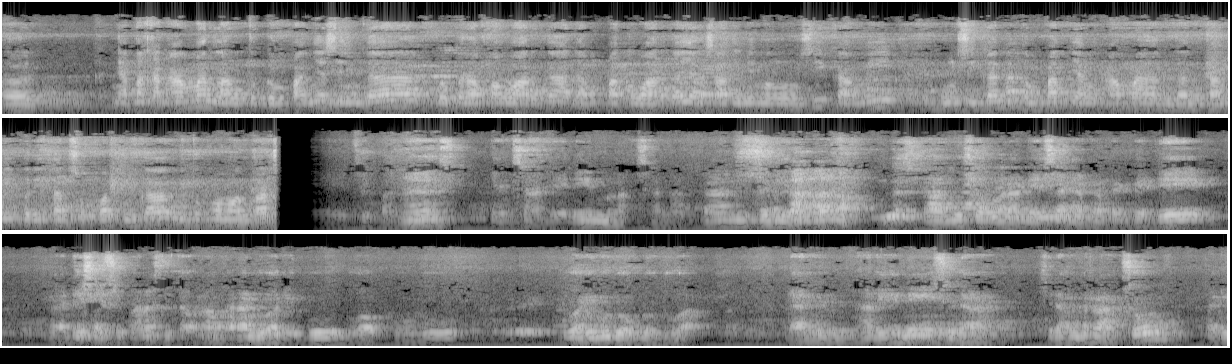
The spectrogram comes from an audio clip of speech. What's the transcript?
uh, nyatakan aman lah untuk gempanya sehingga beberapa warga ada empat warga yang saat ini mengungsi kami fungsikan di tempat yang aman. Dan kami berikan support juga untuk memontrak. Cipanas yang saat ini melaksanakan kegiatan uh, musyawarah desa LKPPD uh, Desa Cipanas di tahun anggaran 2020 2022 dan hari ini sudah sedang berlangsung Tadi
